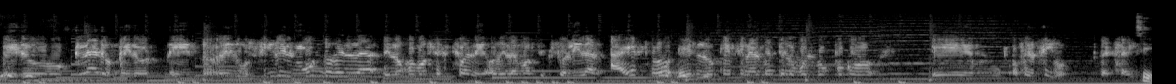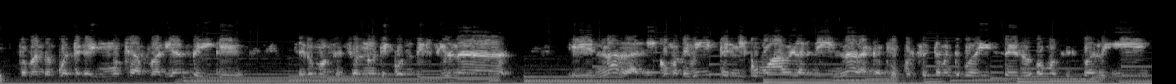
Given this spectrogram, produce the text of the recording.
pero, claro, pero eh, reducir el mundo de, la, de los homosexuales o de la homosexualidad a eso es lo que finalmente lo vuelve un poco eh, ofensivo. ¿cachai? Sí. Tomando en cuenta que hay muchas variantes y que ser homosexual no te condiciona eh, nada, ni cómo te vistes, ni cómo hablas, ni nada, ¿cachai? Perfectamente podéis ser homosexual y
